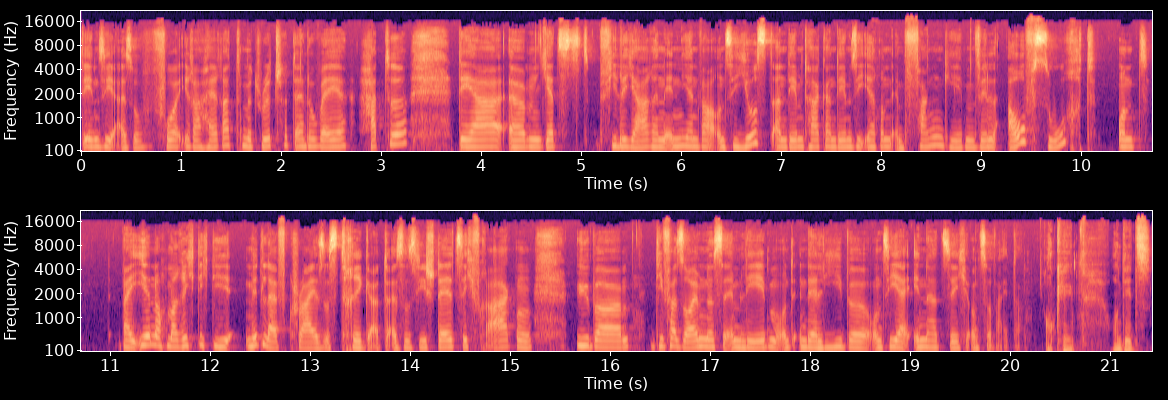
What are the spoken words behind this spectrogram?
den sie also vor ihrer Heirat mit Richard Dalloway hatte, der ähm, jetzt viele Jahre in Indien war und sie just an dem Tag, an dem sie ihren Empfang geben will, aufsucht und bei ihr nochmal richtig die Midlife-Crisis triggert. Also sie stellt sich Fragen über die Versäumnisse im Leben und in der Liebe und sie erinnert sich und so weiter. Okay, und jetzt,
